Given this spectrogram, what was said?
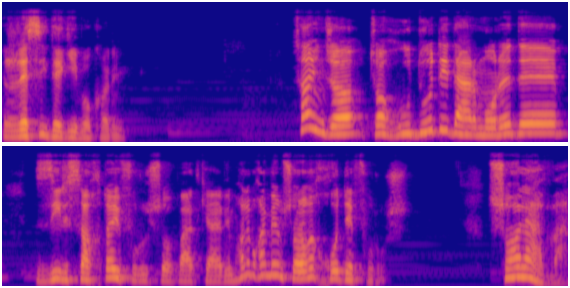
رسیدگی بکنیم. تا اینجا تا حدودی در مورد زیر ساختای فروش صحبت کردیم. حالا می‌خوایم بریم سراغ خود فروش. سوال اول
